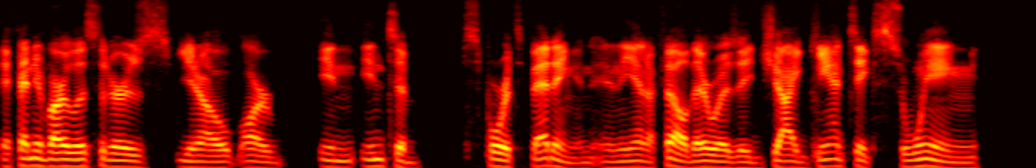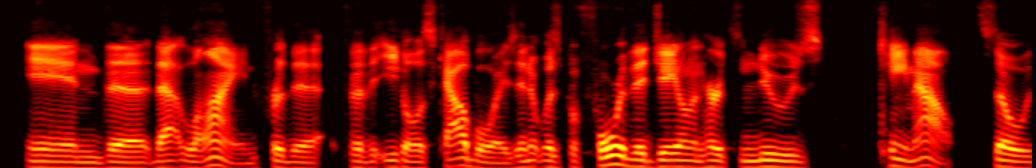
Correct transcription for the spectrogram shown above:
if any of our listeners, you know, are in into sports betting in, in the NFL, there was a gigantic swing in the that line for the for the Eagles Cowboys, and it was before the Jalen Hurts news came out. So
